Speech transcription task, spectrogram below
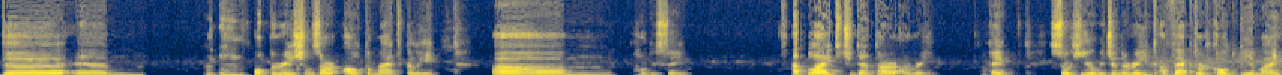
the um, operations are automatically um, how do you say, applied to the entire array, okay? So here we generate a vector called BMI,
